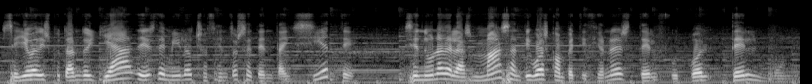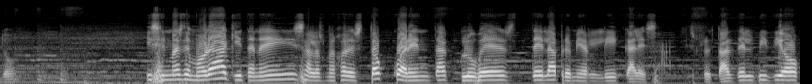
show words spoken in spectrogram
se lleva disputando ya desde 1877, siendo una de las más antiguas competiciones del fútbol del mundo. Y sin más demora, aquí tenéis a los mejores top 40 clubes de la Premier League galesa. Disfrutad del vídeo.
